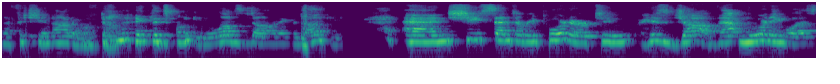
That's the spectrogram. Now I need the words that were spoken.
an aficionado of Dominic the Donkey, loves Dominic the Donkey. and she sent a reporter to his job that morning was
